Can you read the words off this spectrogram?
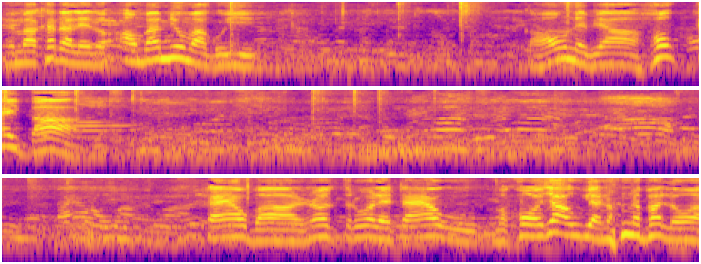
မြန်မာခက်တာလဲဆိုအောင်ပန်းမြို့မှာကိုကြီးကောင်းတယ်ဗျာဟုတ်အိပ်ပါတိုင်းအောင်ပါတော့သူတို့ကလည်းတိုင်းအောင်ကိုမခေါ်ကြဘူးဗျာနော်နှစ်ဘက်လုံးက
